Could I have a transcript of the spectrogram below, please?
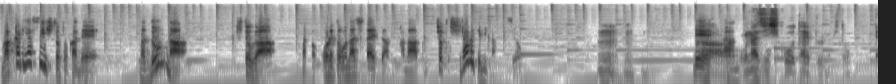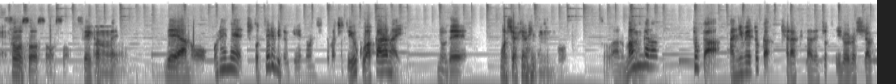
わかりやすい人とかで、まあどんな人が、なんか俺と同じタイプなのかなと、ちょっと調べてみたんですよ。うん、うん。で、同じ思考タイプの人みたいな。そうそうそうそう、性格タイプ。うんで、あの、俺ね、ちょっとテレビの芸能人とかちょっとよくわからないので、申し訳ないんだけど、そうあの漫画とかアニメとかのキャラクターでちょっといろいろ調べて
